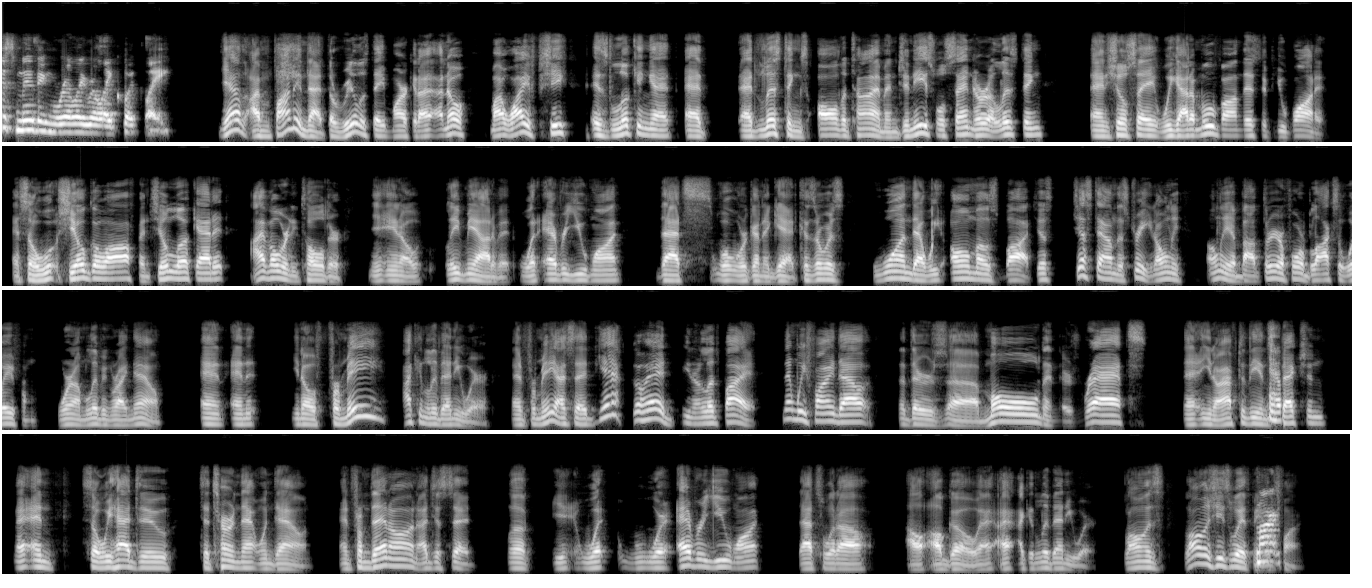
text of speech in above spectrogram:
just moving really, really quickly. Yeah, I'm finding that the real estate market. I, I know my wife. She is looking at at at listings all the time, and Janice will send her a listing, and she'll say, "We got to move on this if you want it." And so we'll, she'll go off and she'll look at it. I've already told her, y- you know, leave me out of it. Whatever you want, that's what we're going to get. Because there was one that we almost bought just just down the street, only only about three or four blocks away from where I'm living right now. And and it, you know, for me, I can live anywhere. And for me, I said, yeah, go ahead, you know, let's buy it. Then we find out that there's uh, mold and there's rats, and you know, after the inspection, A- and so we had to to turn that one down. And from then on, I just said, look, what wherever you want, that's what I'll I'll, I'll go. I, I- I can live anywhere as long as as long as she's with me. Mark- It's fine.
